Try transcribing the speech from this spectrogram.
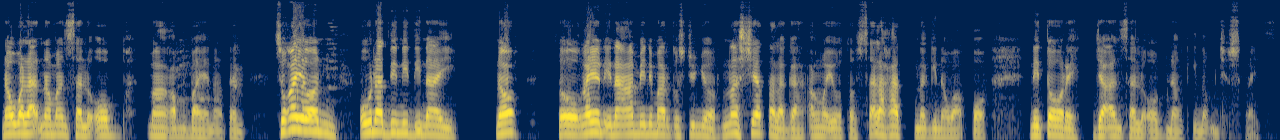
na wala naman sa loob mga kababayan natin. So ngayon, una dinideny, no? So ngayon inaamin ni Marcos Jr. na siya talaga ang may utos sa lahat na ginawa po ni Torre diyan sa loob ng Kingdom of Jesus Christ.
